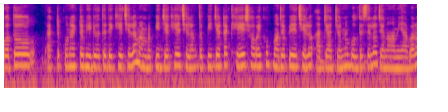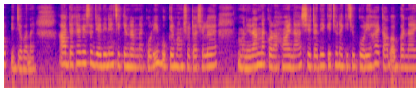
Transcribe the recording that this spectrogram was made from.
গত একটা কোনো একটা ভিডিওতে দেখিয়েছিলাম, আমরা পিৎজা খেয়েছিলাম। তো পিৎজাটা খেয়ে সবাই খুব মজা পেয়েছিল আর যার জন্য বলতেছিল যেন আমি আবারও পিৎজা বানাই। আর দেখা গেছে যেদিনেই চিকেন রান্না করি, বুকের মাংসটা আসলে মানে রান্না করা হয় না, সেটা দিয়ে কিছু না কিছু করি। হয় কাবাব বানাই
